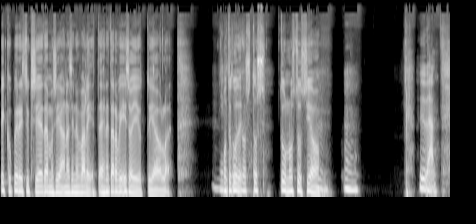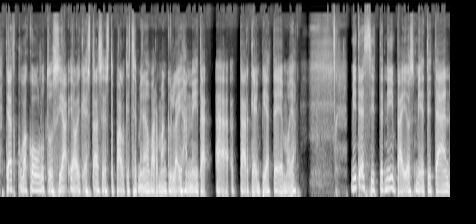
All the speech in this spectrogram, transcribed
pikkupiristyksiä ja tämmöisiä aina sinne väliin, että eihän ne tarvitse isoja juttuja olla. Eli mutta tunnustus. Kuten, tunnustus, joo. Mm, mm. Hyvä. Jatkuva koulutus ja, ja oikeasta asioista palkitseminen on varmaan kyllä ihan niitä ää, tärkeimpiä teemoja. Miten sitten niin päin, jos mietitään,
